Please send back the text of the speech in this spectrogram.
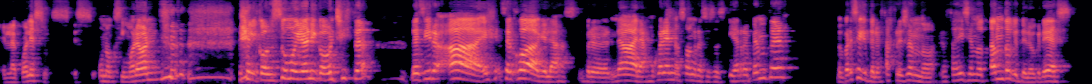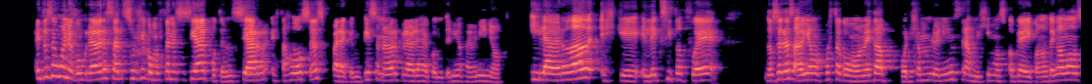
en la cual es, es un oximorón, el consumo irónico de un chiste, decir, ah, se joda que las, pero nada, las mujeres no son graciosas. Y de repente, me parece que te lo estás creyendo, lo estás diciendo tanto que te lo crees. Entonces, bueno, con Creadores surge como esta necesidad de potenciar estas voces para que empiecen a haber creadores de contenido femenino. Y la verdad es que el éxito fue, nosotros habíamos puesto como meta, por ejemplo, en Instagram, dijimos, ok, cuando tengamos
